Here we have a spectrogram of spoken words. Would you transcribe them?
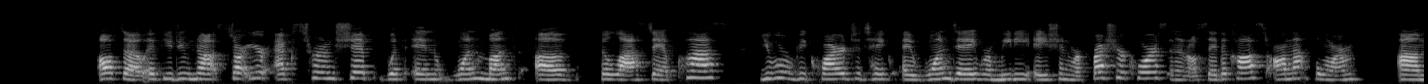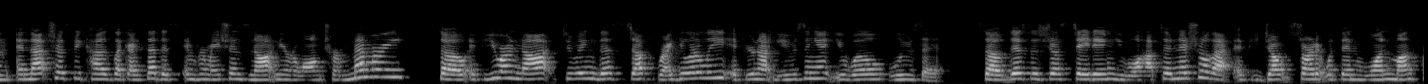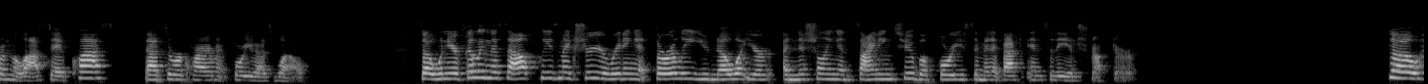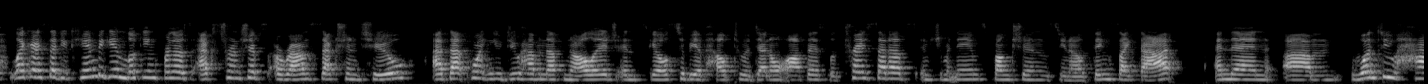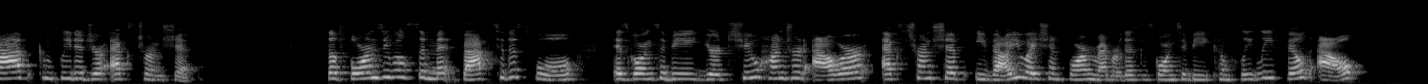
Also, if you do not start your externship within one month of the last day of class, you will be required to take a one day remediation refresher course, and it'll say the cost on that form. Um, and that's just because, like I said, this information is not in your long term memory. So if you are not doing this stuff regularly, if you're not using it, you will lose it. So this is just stating you will have to initial that if you don't start it within one month from the last day of class, that's a requirement for you as well. So when you're filling this out, please make sure you're reading it thoroughly. You know what you're initialing and signing to before you submit it back into the instructor. So like I said, you can begin looking for those externships around section two. At that point, you do have enough knowledge and skills to be of help to a dental office with tray setups, instrument names, functions, you know, things like that. And then um, once you have completed your externship, the forms you will submit back to the school is going to be your 200 hour externship evaluation form. Remember, this is going to be completely filled out.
